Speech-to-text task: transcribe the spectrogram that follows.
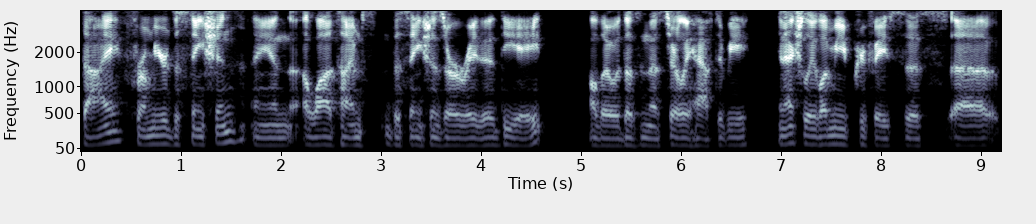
die from your distinction. And a lot of times distinctions are rated D8, although it doesn't necessarily have to be. And actually, let me preface this uh,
